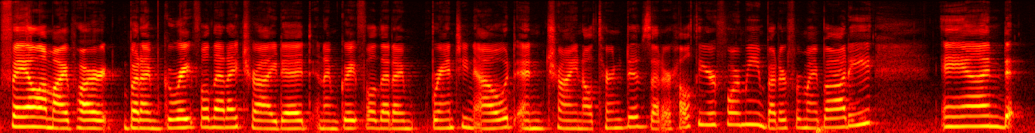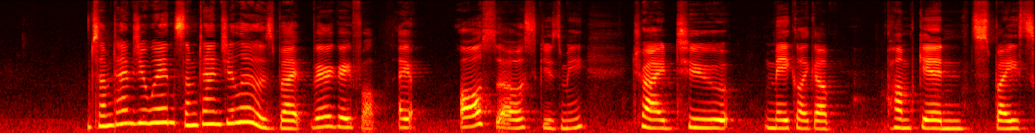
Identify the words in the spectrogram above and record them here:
fail on my part, but I'm grateful that I tried it, and I'm grateful that I'm branching out and trying alternatives that are healthier for me, better for my body and sometimes you win, sometimes you lose, but very grateful. I also, excuse me, tried to make like a pumpkin spice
